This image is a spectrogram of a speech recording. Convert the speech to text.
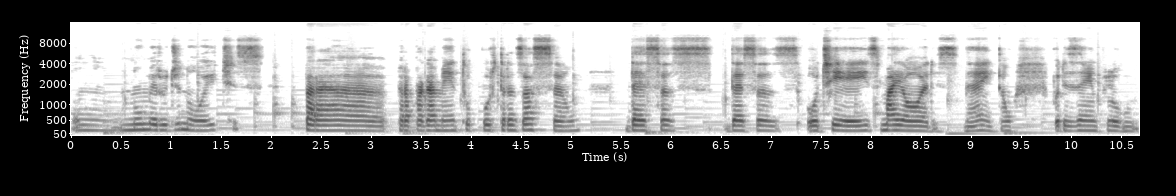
um número de noites para pagamento por transação dessas, dessas OTAs maiores, né? Então, por exemplo,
